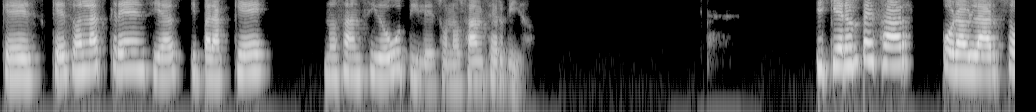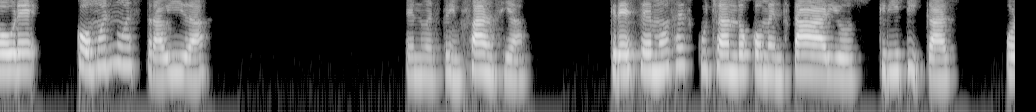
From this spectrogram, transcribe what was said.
que es qué son las creencias y para qué nos han sido útiles o nos han servido. Y quiero empezar por hablar sobre cómo en nuestra vida, en nuestra infancia, crecemos escuchando comentarios, críticas o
